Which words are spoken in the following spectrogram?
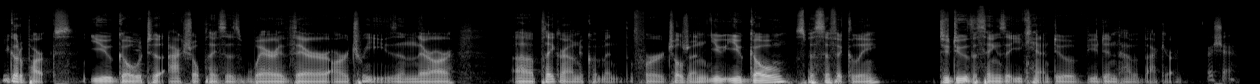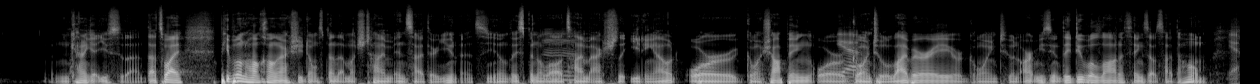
you go to parks, you go to actual places where there are trees and there are uh, playground equipment for children. You you go specifically to do the things that you can't do if you didn't have a backyard For sure. and kind of get used to that. That's why people in Hong Kong actually don't spend that much time inside their units. You know, they spend a lot of time actually eating out or going shopping or Yeah. going to a library or going to an art museum. They do a lot of things outside the home. Yeah.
